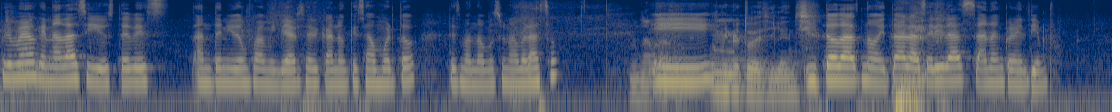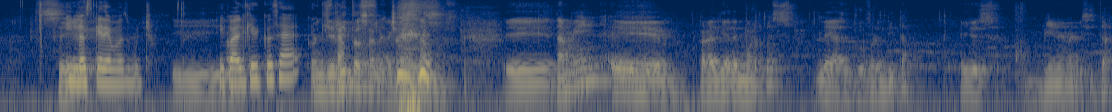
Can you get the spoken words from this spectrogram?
Primero que nada, si ustedes han tenido un familiar cercano que se ha muerto, les mandamos un abrazo. Un abrazo. Y, Un minuto de silencio. y todas, no, y todas las heridas sanan con el tiempo. Sí. Y los queremos mucho. Y, Y cualquier cosa. Con hielito sale. Eh, también eh, para el Día de Muertos le hacen su ofrendita. Ellos vienen a visitar.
